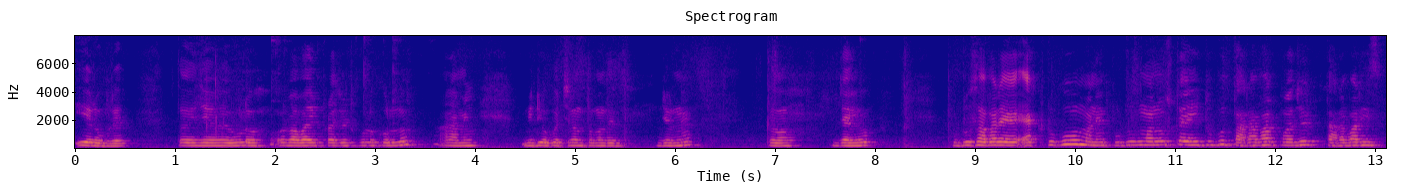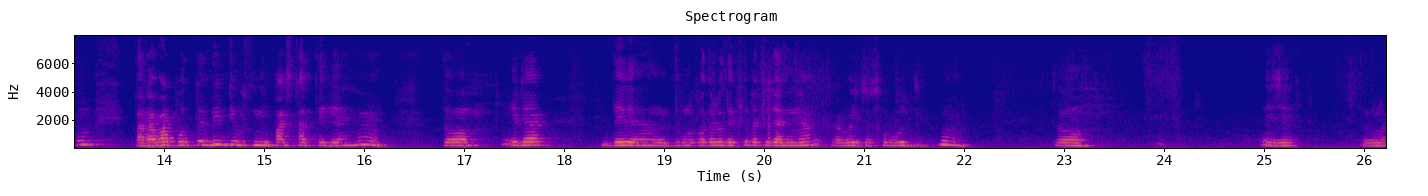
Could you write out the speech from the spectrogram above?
ইয়ের উপরে। তো এই যে ওগুলো ওর বাবা এই প্রজেক্টগুলো করল, আর আমি ভিডিও করছিলাম তোমাদের জন্য। তো যাই হোক, পুটুস আবার একটুকু মানে পুটুস মানুষটা এইটুকু, তার আবার প্রজেক্ট তার আবার স্কুল তার আবার প্রত্যেক দিন টিউশনি পাঁচটার থেকে হ্যাঁ। তো এটা তোমরা কতটা দেখতে পাচ্ছ, জানি না কাগজটা সবুজ, হুম। তো এই যে এগুলো।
